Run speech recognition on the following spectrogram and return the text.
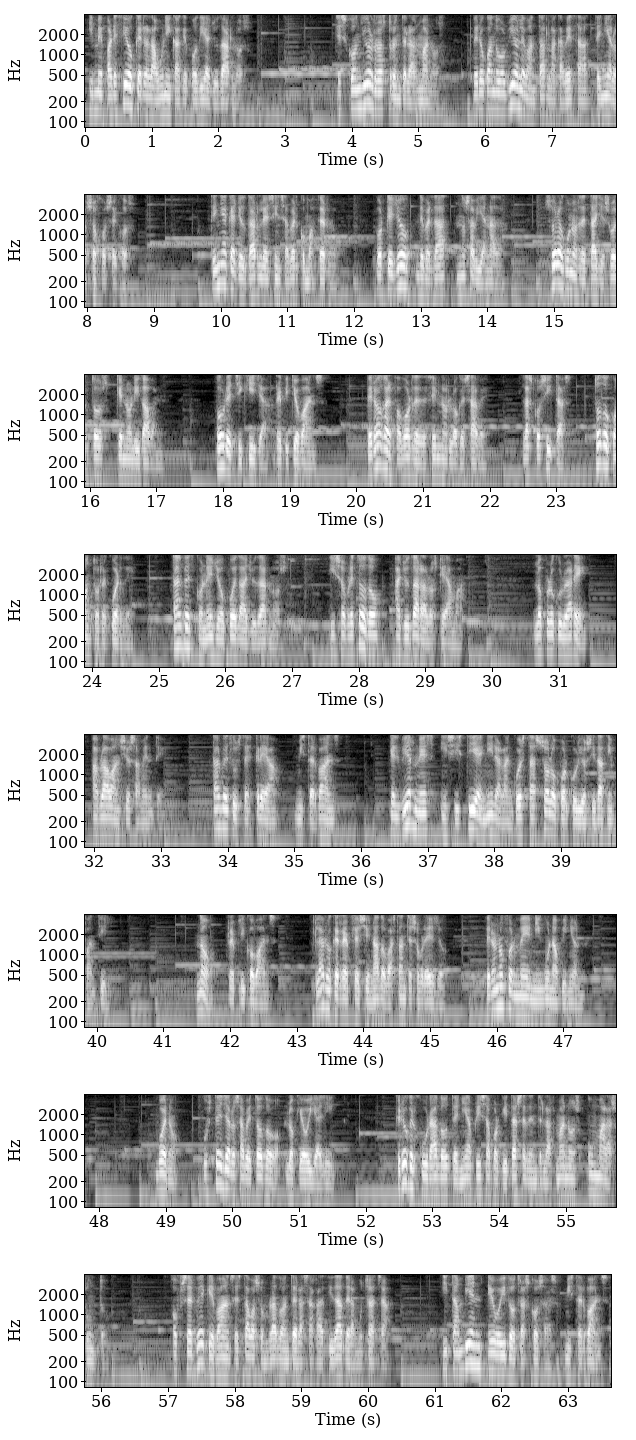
y me pareció que era la única que podía ayudarlos. Escondió el rostro entre las manos, pero cuando volvió a levantar la cabeza tenía los ojos secos. Tenía que ayudarle sin saber cómo hacerlo, porque yo, de verdad, no sabía nada, solo algunos detalles sueltos que no ligaban. Pobre chiquilla, repitió Vance, pero haga el favor de decirnos lo que sabe, las cositas, todo cuanto recuerde. Tal vez con ello pueda ayudarnos, y sobre todo ayudar a los que ama. Lo procuraré, hablaba ansiosamente. Tal vez usted crea, Mr. Vance, que el viernes insistía en ir a la encuesta solo por curiosidad infantil. No, replicó Vance. Claro que he reflexionado bastante sobre ello, pero no formé ninguna opinión. Bueno, usted ya lo sabe todo lo que oí allí. Creo que el jurado tenía prisa por quitarse de entre las manos un mal asunto. Observé que Vance estaba asombrado ante la sagacidad de la muchacha, y también he oído otras cosas, Mr. Vance.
